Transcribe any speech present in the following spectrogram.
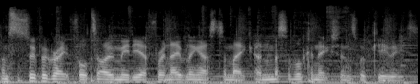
I'm super grateful to O Media for enabling us to make unmissable connections with Kiwis.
